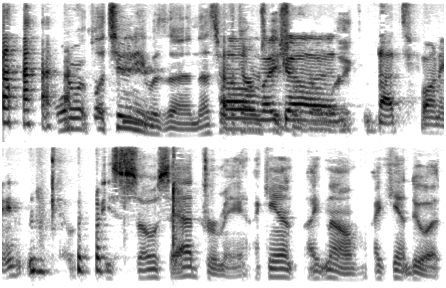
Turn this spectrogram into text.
I wonder what platoon he was in? That's what the oh my conversation would god, go like. that's funny. It'd be so sad for me. I can't. I no. I can't do it.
